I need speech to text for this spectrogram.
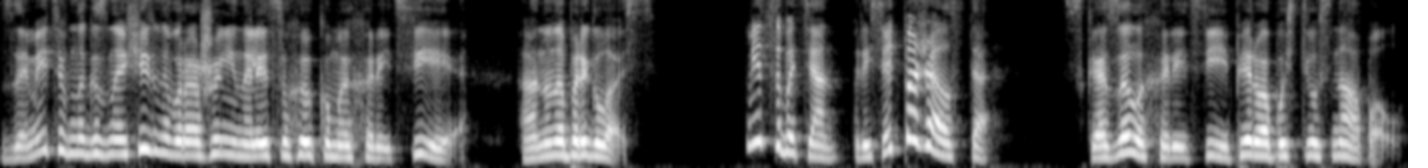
Заметив многозначительное выражение на лицах Икума и Харитии, она напряглась. «Митсубатян, присядь, пожалуйста!» Сказала Харити и первый опустился на пол.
